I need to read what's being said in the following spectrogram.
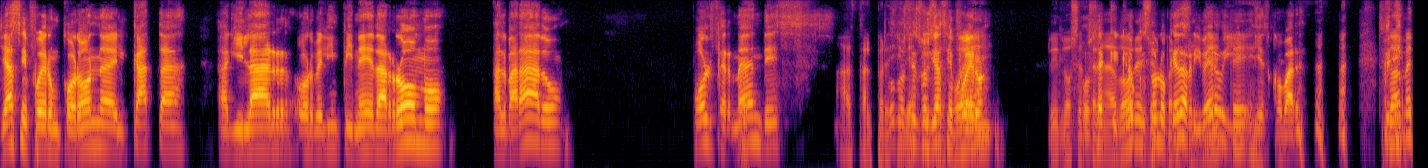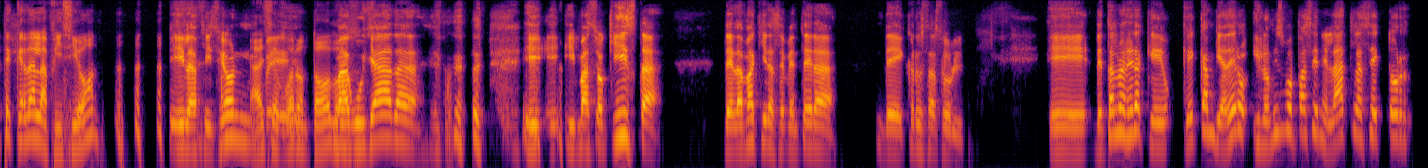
ya se fueron. Corona, El Cata, Aguilar, Orbelín Pineda, Romo, Alvarado, Paul Fernández. Hasta el Todos presidente esos ya se fue, fueron. Y los O sea que creo que solo queda Rivero y, Escobar. Sí, Solamente queda la afición. Y la afición Ahí se eh, fueron todos. magullada y, y- y masoquista de la máquina cementera de Cruz Azul. Eh, de tal manera que qué cambiadero. Y lo mismo pasa en el Atlas, Héctor,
